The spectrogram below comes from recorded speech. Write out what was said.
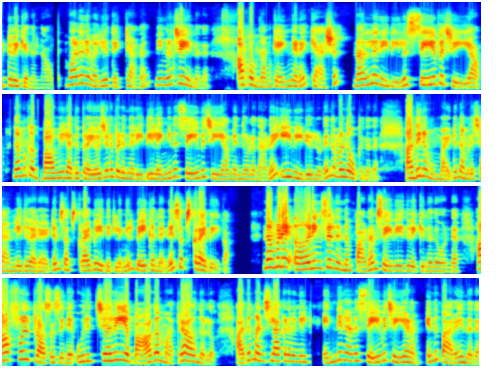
ഇട്ട് വെക്കുന്നുണ്ടാവും. വളരെ വലിയ തെറ്റാണ് നിങ്ങൾ ചെയ്യുന്നത്. അപ്പം നമുക്ക് എങ്ങനെ ക്യാഷ് നല്ല രീതിയിൽ സേവ് ചെയ്യാം? നമുക്ക് ഭാവിയിൽ അത് പ്രയോജനപ്പെടുന്ന രീതിയിൽ എങ്ങനെ സേവ് ചെയ്യാം എന്നുള്ളതാണ് ഈ വീഡിയോയിലൂടെ നമ്മൾ നോക്കുന്നത്. അതിനു മുമ്പായിട്ട് നമ്മുടെ ചാനൽ ഇതുവരെ ആയിട്ടും സബ്സ്ക്രൈബ് ചെയ്തിട്ടില്ലെങ്കിൽ വേഗം തന്നെ സബ്സ്ക്രൈബ് ചെയ്യുക. നമ്മുടെ ഏർണിങ്സിൽ നിന്നും പണം സേവ് ചെയ്ത് വെക്കുന്നത് കൊണ്ട് ആ ഫുൾ പ്രോസസ്സിന്റെ ഒരു ചെറിയ ഭാഗം മാത്രമേ ആവുന്നുള്ളൂ. അത് മനസ്സിലാക്കണമെങ്കിൽ എന്തിനാണ് സേവ് ചെയ്യണം എന്ന് പറയുന്നത്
